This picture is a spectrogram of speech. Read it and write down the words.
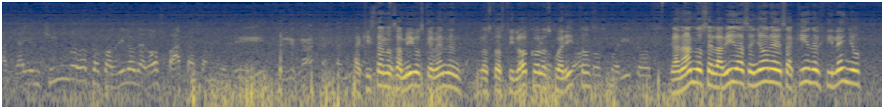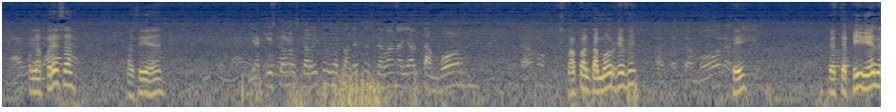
Aquí hay un chingo de cocodrilos de dos patas, amigo. Sí, también. Aquí están los amigos que venden los tostilocos, los cueritos. Locos, cueritos, Ganándose la vida, señores, aquí en el gileño, agua en la helada, presa. Así es. Y aquí están los carritos de paletas que van allá al tambor. Estamos ¿Va para el tambor, jefe? hasta el tambor. Sí. De ranchitos viene,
